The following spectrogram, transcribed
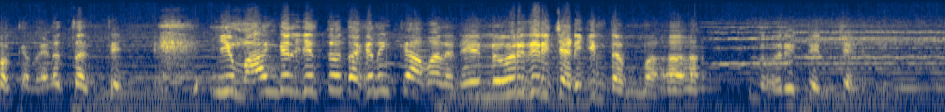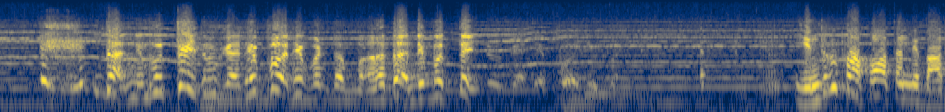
ఒకవేళ చస్తే ఈ మాంగళ్యంతో దహనం కావాలనే నోరు తెరిచి అడిగిందమ్మా. నోరు తెరిచి అడిగింది దాన్ని ముత్తైదువుగానే పోనివ్వండమ్మా దాన్ని ముత్తైదువుగానే పోనివ్వండి. ఎందుకు పాపం అతన్ని బాధ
